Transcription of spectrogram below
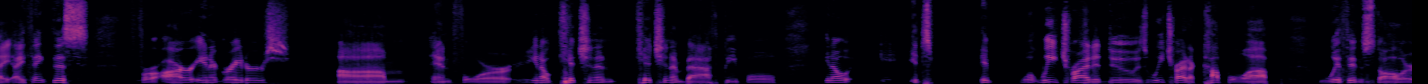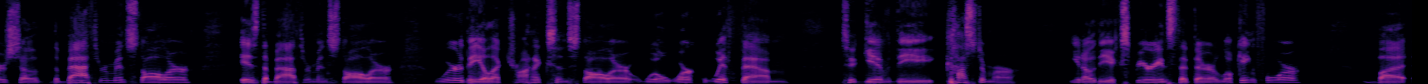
I, I think this, for our integrators, um, and for you know kitchen and kitchen and bath people, you know, it's what we try to do is we try to couple up with installers. So the bathroom installer is the bathroom installer. We're the electronics installer. We'll work with them to give the customer, you know, the experience that they're looking for. But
